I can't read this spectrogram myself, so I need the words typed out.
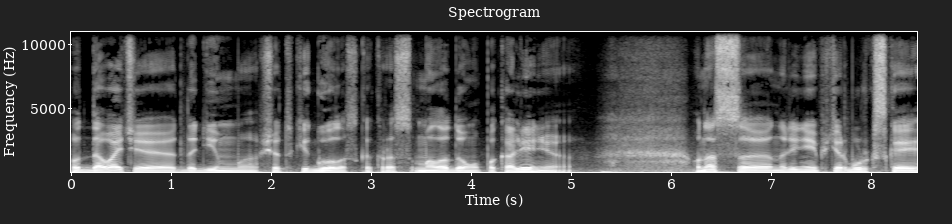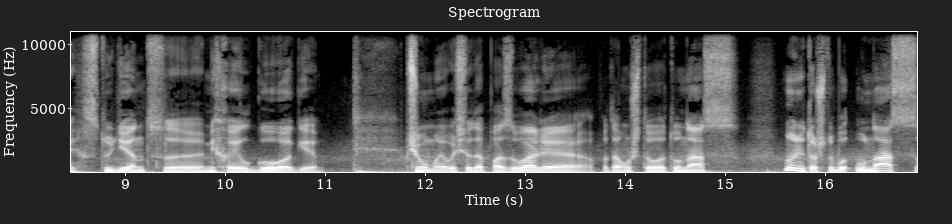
Вот давайте дадим все-таки голос как раз молодому поколению, у нас э, на линии петербургской студент э, Михаил Гоги – Почему мы его сюда позвали? Потому что вот у нас, ну не то чтобы у нас,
